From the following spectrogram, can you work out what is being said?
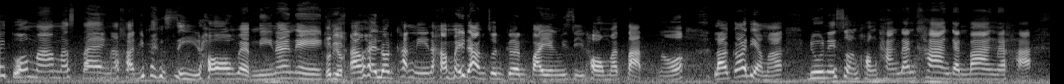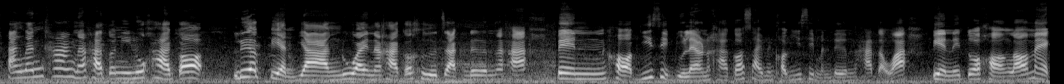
ย ตัวมามาสแตงนะคะ ที่เป็นสีทองแบบนี้นั่นเองแล้วเดี๋ยวทำให้รถคันนี้นะคะ ไม่ดำจนเกินไปยังมีสีทองมาตัดเนาะแล้วก็เดี๋ยวมาดูในส่วนของทางด้านข้างกันบ้างนะคะ ทางด้านข้างนะคะ ตัวนี้ลูกค้าก็ เลือกเปลี่ยนยางด้วยนะคะ ก็คือจากเดิมนะคะ เป็นขอบ 20 อยู่แล้วนะคะ ก็ใส่เป็นขอบ 20 เหมือนเดิมนะคะ แต่ว่าเปลี่ยนในตัวของล้อแม็ก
